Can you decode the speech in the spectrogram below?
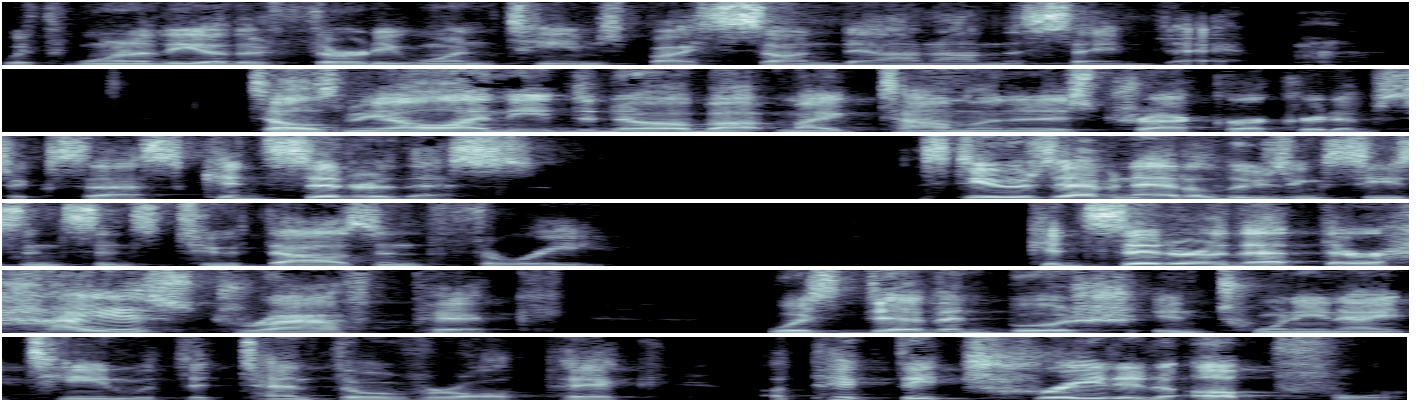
with one of the other 31 teams by sundown on the same day. Tells me all I need to know about Mike Tomlin and his track record of success. Consider this the Steelers haven't had a losing season since 2003. Consider that their highest draft pick was Devin Bush in 2019 with the 10th overall pick, a pick they traded up for.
